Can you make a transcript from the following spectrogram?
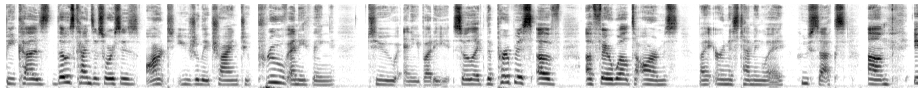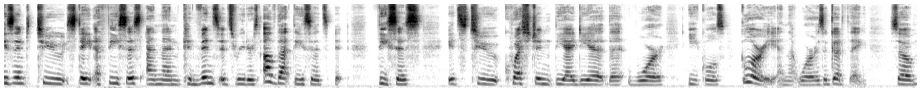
because those kinds of sources aren't usually trying to prove anything to anybody. So, like, the purpose of A Farewell to Arms by Ernest Hemingway, who sucks, um, isn't to state a thesis and then convince its readers of that thesis. It, thesis. It's to question the idea that war equals glory and that war is a good thing. So,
